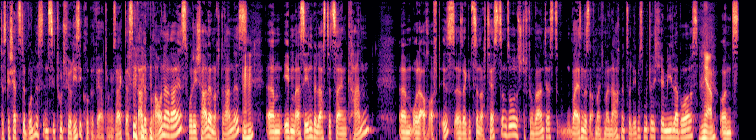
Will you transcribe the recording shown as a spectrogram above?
das geschätzte Bundesinstitut für Risikobewertung sagt, dass gerade brauner Reis, wo die Schale noch dran ist, mhm. ähm, eben arsenbelastet sein kann ähm, oder auch oft ist. Also da gibt es dann auch Tests und so. Stiftung Warentest weisen das auch manchmal nach mit so Lebensmittelchemielabors. Ja. Und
